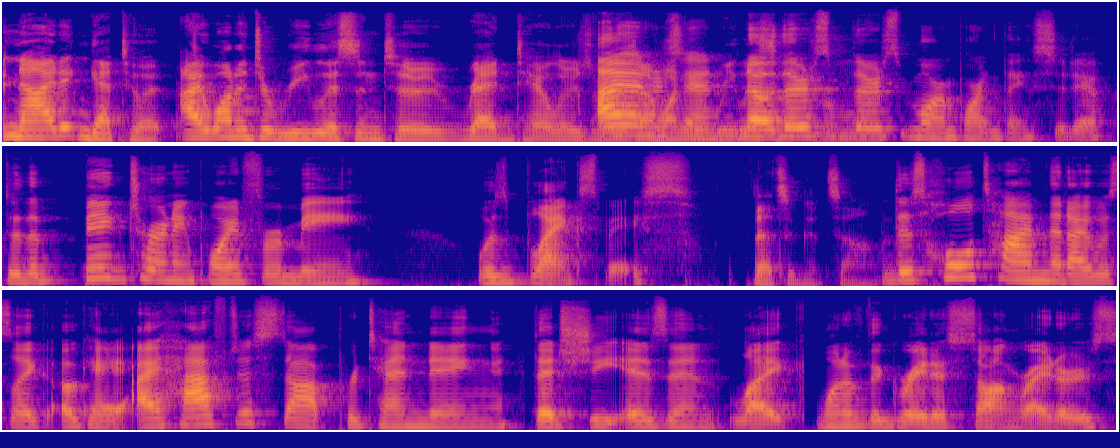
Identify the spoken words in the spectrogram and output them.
No i didn't get to it. I wanted to re-listen to red taylor's version i understand. I no there's there's more important things to do. So the big turning point for me was Blank Space. That's a good song. This whole time that I was like, okay, I have to stop pretending that she isn't like one of the greatest songwriters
